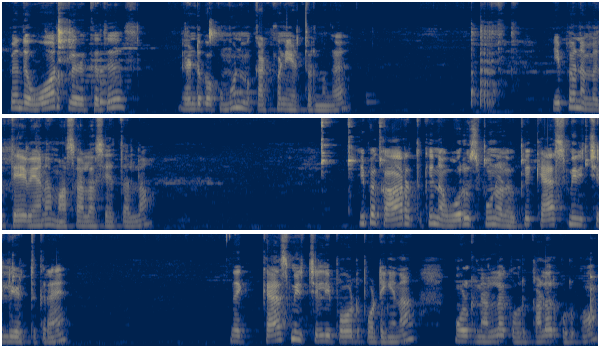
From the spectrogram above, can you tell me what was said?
இப்போ இந்த ஓரத்தில் இருக்கிறது ரெண்டு பக்கமும் நம்ம கட் பண்ணி எடுத்துடணுங்க. இப்போ நமக்கு தேவையான மசாலா சேர்த்துடலாம். இப்போ காரத்துக்கு நான் ஒரு ஸ்பூன் அளவுக்கு காஷ்மீரி சில்லி எடுத்துக்கிறேன். இந்த காஷ்மீர் சில்லி பவுடர் போட்டிங்கன்னா உங்களுக்கு நல்ல ஒரு கலர் கொடுக்கும்.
